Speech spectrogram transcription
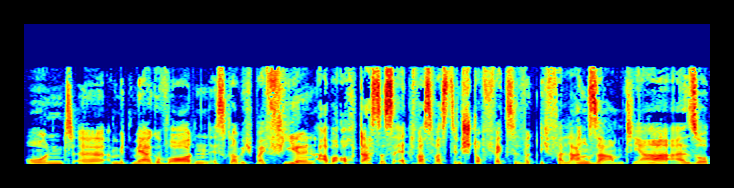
Und äh, mit mehr geworden ist, glaube ich, bei vielen. Aber auch das ist etwas, was den Stoffwechsel wirklich verlangsamt. Ja, also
